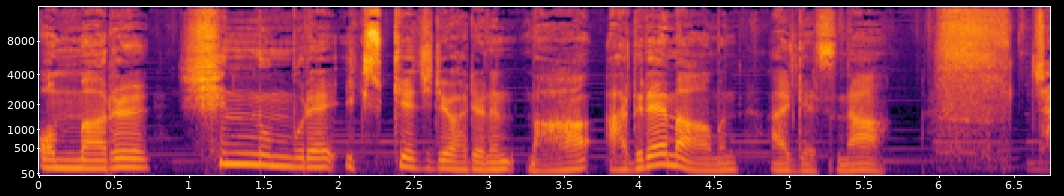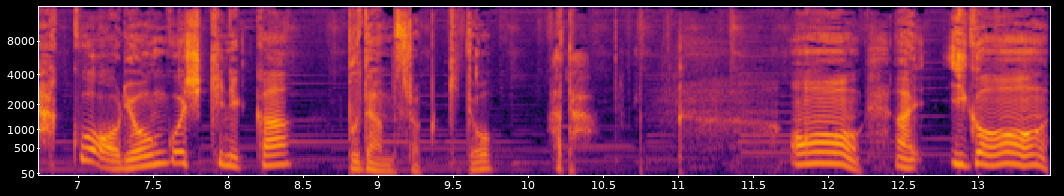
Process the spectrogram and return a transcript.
엄마를 신문물에 익숙해지려 하려는 마, 아들의 마음은 알겠으나, 자꾸 어려운 거 시키니까 부담스럽기도 하다. 어, 아, 이거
